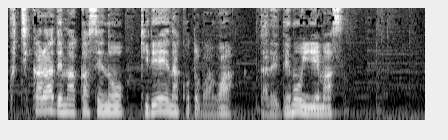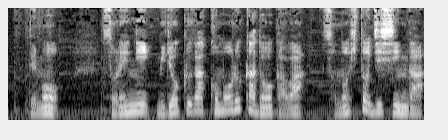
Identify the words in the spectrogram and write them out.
口から出まかせの綺麗な言葉は誰でも言えます。でも、それに魅力がこもるかどうかは、その人自身が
